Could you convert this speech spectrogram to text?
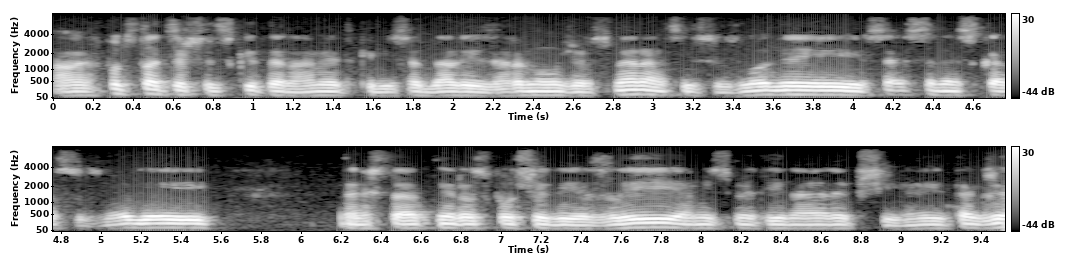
Ale v podstate všetky tie námietky by sa dali zhrnúť, že smeráci sú zlodeji, sns sú zlodeji, štátny rozpočet je zlý a my sme tí najlepší. Hej. Takže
